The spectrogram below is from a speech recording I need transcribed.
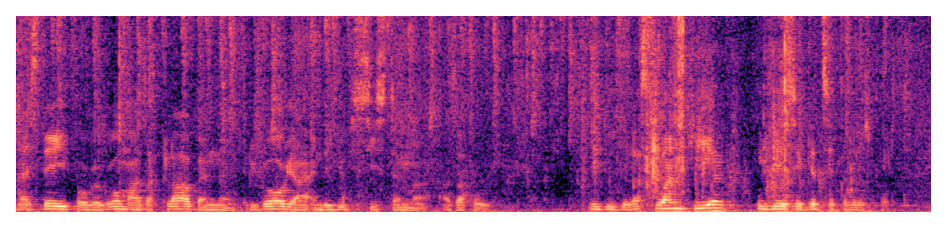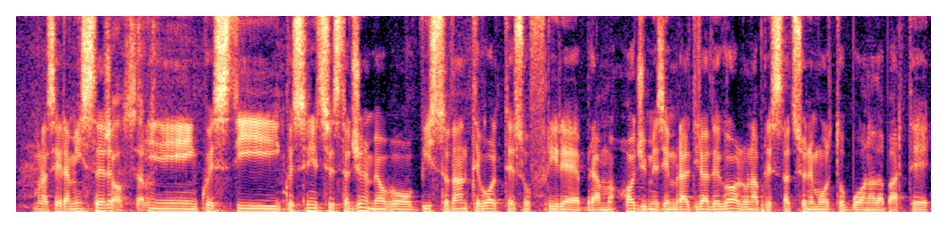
nice day for Roma as a club and uh, Trigoria and the youth system uh, as a whole. We do the last one here, Pugliese Gazzetta dello Sport. Buonasera mister. Ciao, Sara. In, questi, in questo inizio di stagione abbiamo visto tante volte soffrire Ebram. Oggi mi sembra al di là del gol una prestazione molto buona da parte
